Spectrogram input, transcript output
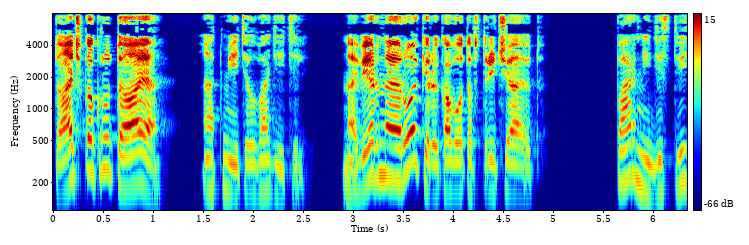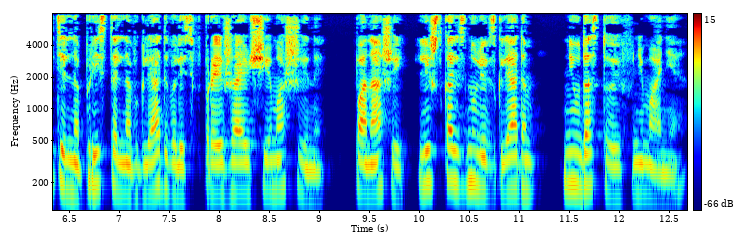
«Тачка крутая!» – отметил водитель. «Наверное, рокеры кого-то встречают!» Парни действительно пристально вглядывались в проезжающие машины. По нашей лишь скользнули взглядом, не удостоив внимания.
